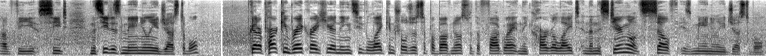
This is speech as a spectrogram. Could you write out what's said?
of the seat. And the seat is manually adjustable. We've got our parking brake right here and then you can see the light control just up above. Notice with the fog light and the cargo light. And then the steering wheel itself is manually adjustable.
